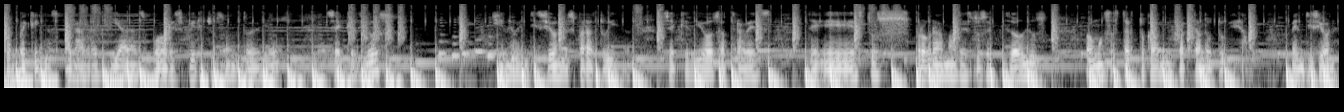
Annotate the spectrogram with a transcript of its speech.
con pequeñas palabras guiadas por Espíritu Santo de Dios. Sé que Dios tiene bendiciones para tu vida, sé que Dios a través de estos programas, de estos episodios, vamos a estar tocando, impactando tu vida. Bendiciones.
